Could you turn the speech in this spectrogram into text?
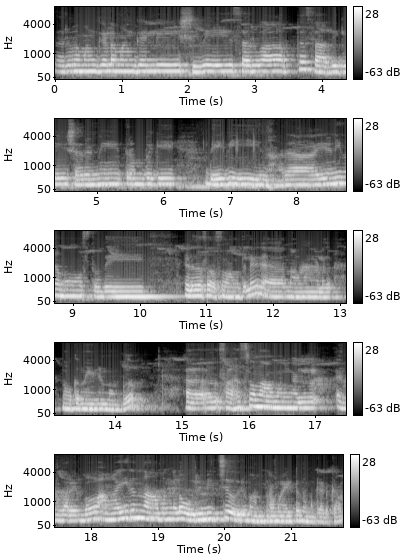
സർവമംഗളമംഗല്യേ ശിവേ സർവാർത്ഥസാധികേ ശരണ്യേ ത്രംബകേ. ദേവി നാരായണി നമോസ്തുതേ. ലളിത സഹസ്രനാമത്തിലെ നാമങ്ങൾ നോക്കുന്നതിന് മുമ്പ് സഹസ്രനാമങ്ങൾ എന്ന് പറയുമ്പോൾ ആയിരം നാമങ്ങൾ ഒരുമിച്ച് ഒരു മന്ത്രമായിട്ട് നമുക്ക് എടുക്കാം.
